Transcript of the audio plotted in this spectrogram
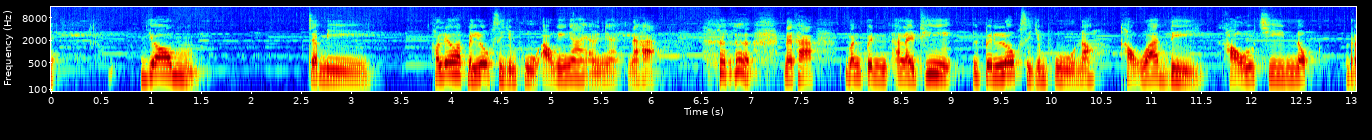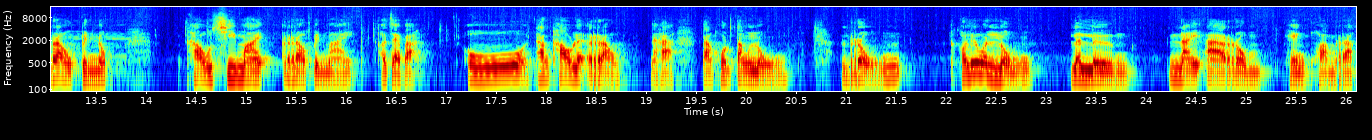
ก ๆ ย่อมจะมีเขาเรียกว่าเป็นโลกสีชมพูเอาง่ายๆเอาง่ายๆนะคะ นะคะ มันเป็นอะไรที่เป็นโลกสีชมพูเนาะเขาว่าดี เขาชี้นกเราเป็นนก เขาชี้ไม้เราเป็นไม้ เข้าใจปะโอ้ทั้งเขาและเรานะคะ ต่างคนต่างหลง หลงเขาเรียกว่าหลงละเลงในอารมณ์แห่งความรัก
